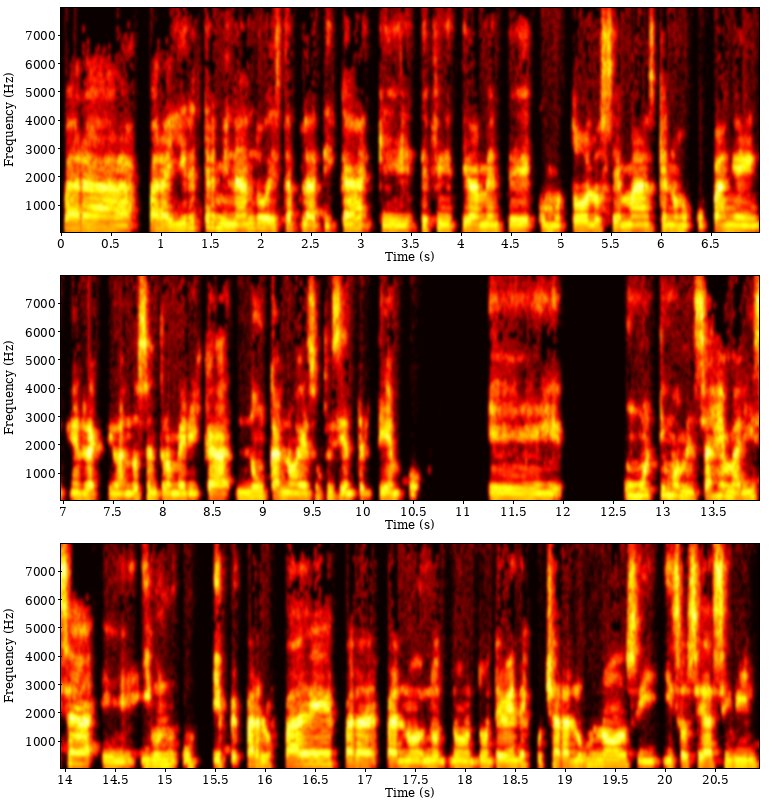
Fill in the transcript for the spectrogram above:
para, para ir terminando esta plática, que definitivamente, como todos los temas que nos ocupan en, en Reactivando Centroamérica, nunca no es suficiente el tiempo. Eh, un último mensaje, Marisa, eh, y un, un, para los padres, para, para no, deben de escuchar alumnos y, y sociedad civil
